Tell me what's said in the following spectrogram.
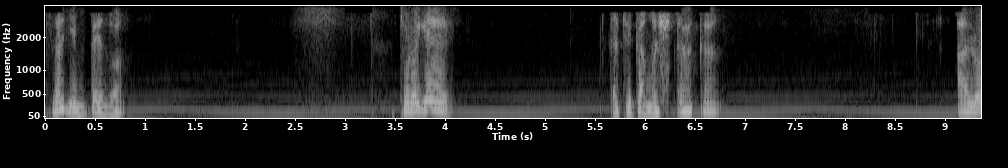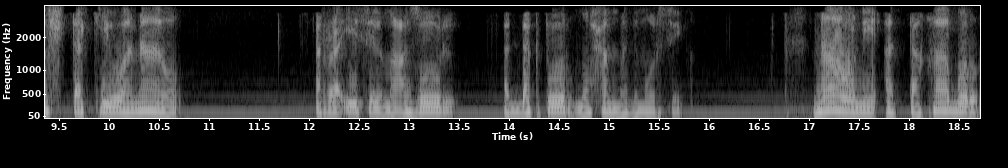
Mchezaji mpendwa turejee katika mashtaka aloshtakiwa nao الرئيس المعزول الدكتور محمد مرسي nao ni التخابر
